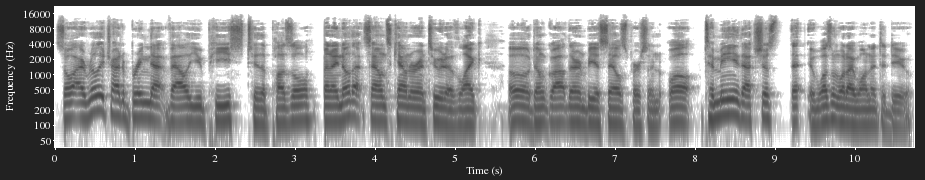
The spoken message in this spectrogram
So I really try to bring that value piece to the puzzle. And I know that sounds counterintuitive, like, oh, don't go out there and be a salesperson. Well, to me, that's just that it wasn't what I wanted to do.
